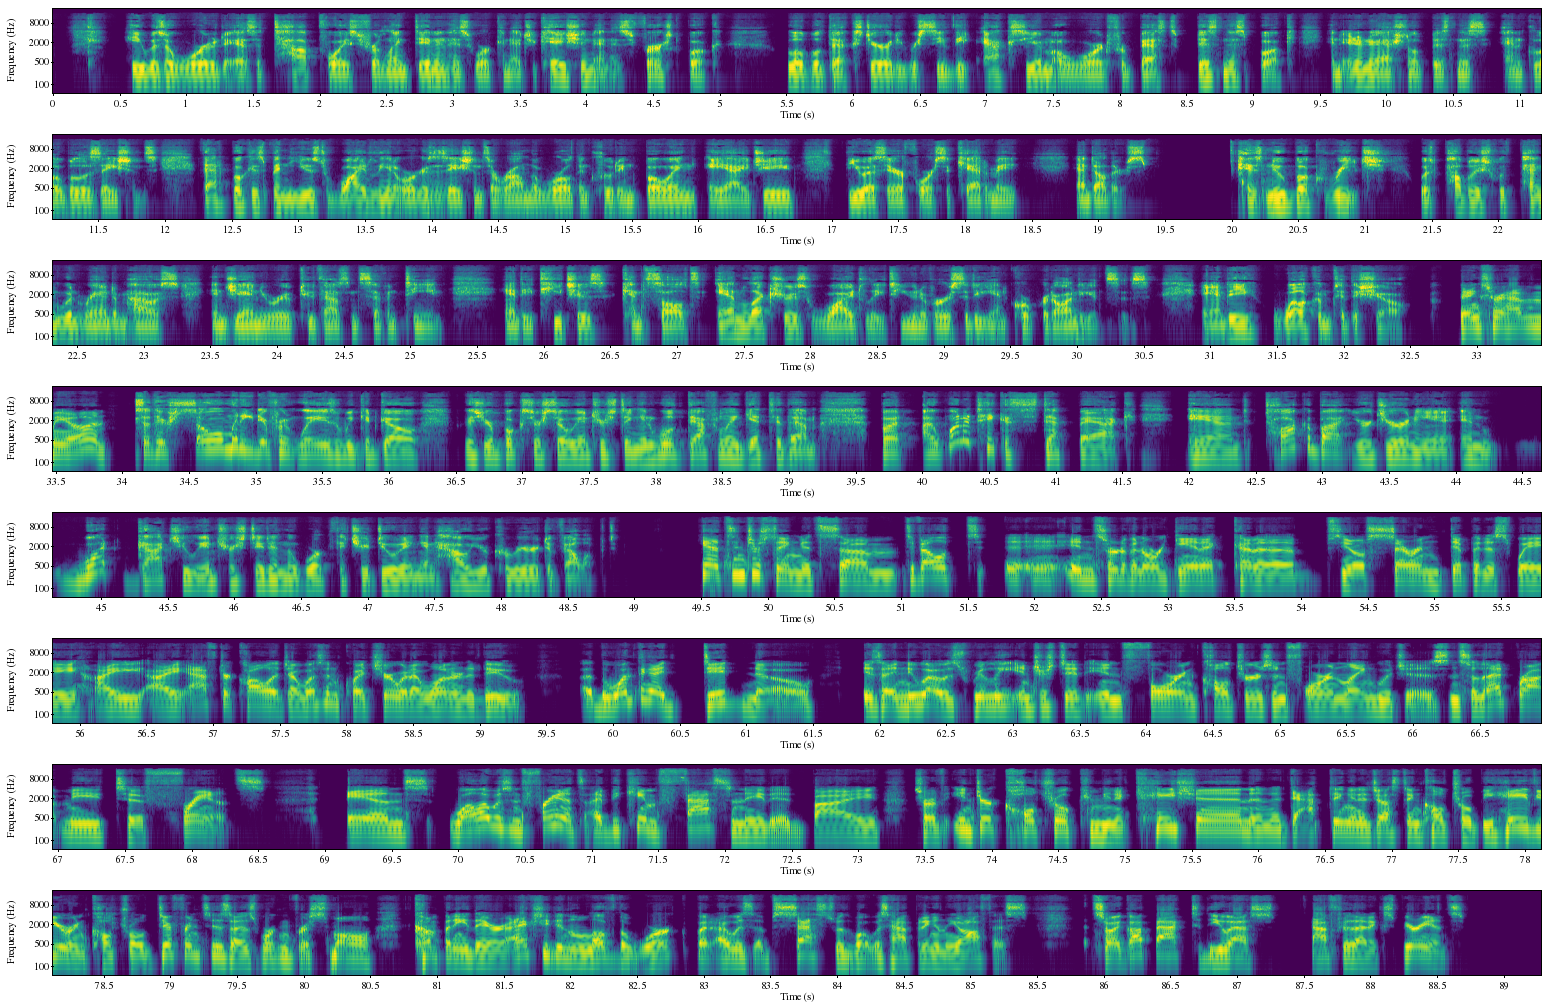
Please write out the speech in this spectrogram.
He was awarded as a top voice for LinkedIn in his work in education, and his first book, Global Dexterity, received the Axiom Award for Best Business Book in International Business and Globalizations. That book has been used widely in organizations around the world, including Boeing, AIG, the U.S. Air Force Academy, and others. His new book, Reach, was published with Penguin Random House in January of 2017, and he teaches, consults, and lectures widely to university and corporate audiences. Andy, welcome to the show. Thanks for having me on. So there's so many different ways we could go because your books are so interesting and we'll definitely get to them. But I want to take a step back and talk about your journey and what got you interested in the work that you're doing and how your career developed. Yeah, it's interesting. It's um, developed in sort of an organic kind of you know serendipitous way. I, I after college, I wasn't quite sure what I wanted to do. Uh, the one thing I did know is I knew I was really interested in foreign cultures and foreign languages, and so that brought me to France. And while I was in France, I became fascinated by sort of intercultural communication and adapting and adjusting cultural behavior and cultural differences. I was working for a small company there. I actually didn't love the work, but I was obsessed with what was happening in the office. So I got back to the US after that experience.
